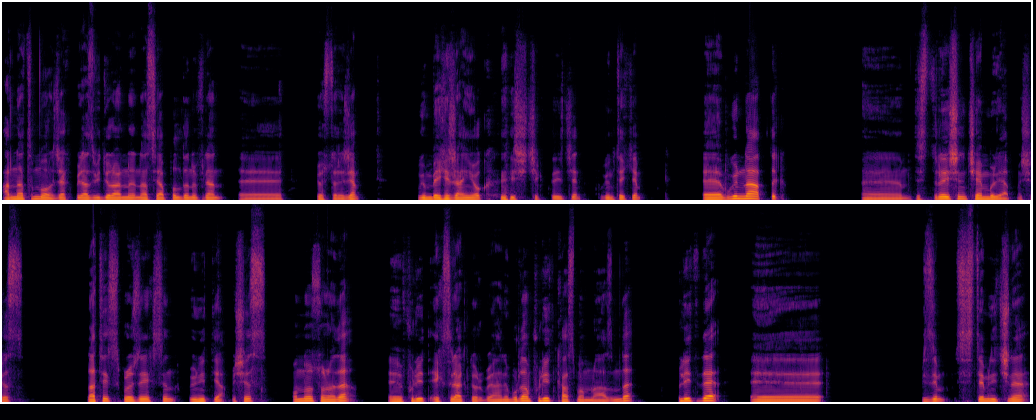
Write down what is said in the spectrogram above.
anlatımlı olacak. Biraz videolarını nasıl yapıldığını falan e, göstereceğim. Bugün Bekircan yok. İş çıktığı için. Bugün tekim. Ee, bugün ne yaptık? Ee, Distillation Chamber yapmışız. Latex Projection Unit yapmışız. Ondan sonra da e, fluid ekstraktör. Yani buradan fluid kasmam lazımdı. Fluid'i de e, bizim sistemin içine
